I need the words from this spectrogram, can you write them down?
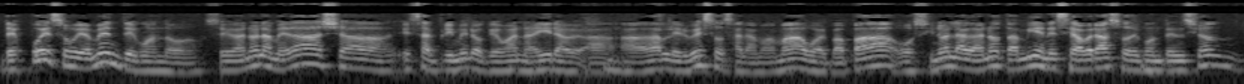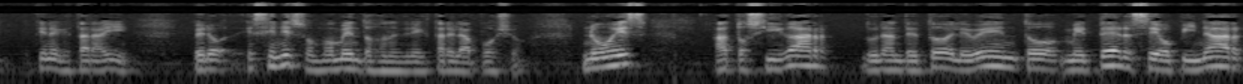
Después, obviamente, cuando se ganó la medalla, es al primero que van a ir a, a- a darle besos a la mamá o al papá, o si no la ganó también, ese abrazo de contención tiene que estar ahí. Pero es en esos momentos donde tiene que estar el apoyo. No es atosigar durante todo el evento, meterse, opinar.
